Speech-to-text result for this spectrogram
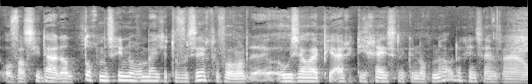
Of was hij daar dan toch misschien nog een beetje te voorzichtig voor? Want eh, hoezo heb je eigenlijk die geestelijke nog nodig in zijn verhaal?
